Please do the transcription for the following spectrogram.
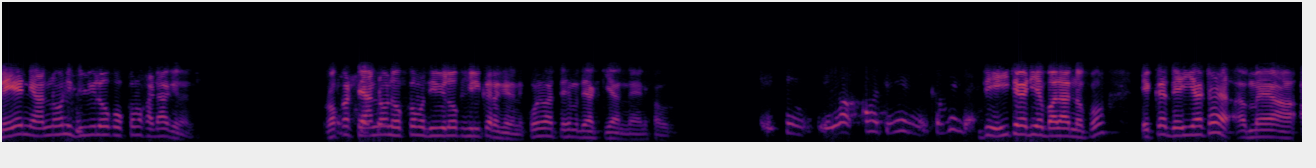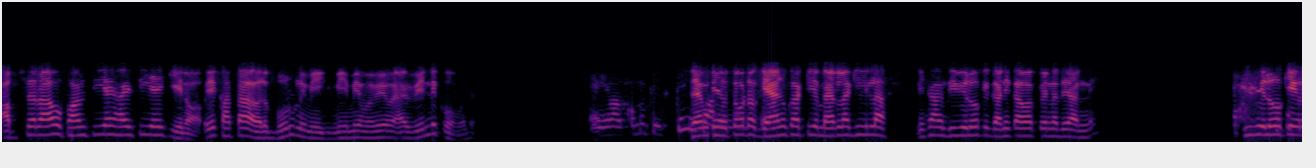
ප්ලේන් යන්න ඕනි දිවි ලෝක ඔක්කොම කඩාගෙනනේ. රොකට් යන්න ඕනේ ඔක්කොම දිවි ලෝක හිල් කරගෙනනේ. කොහෙවත් එහෙම දෙයක් කියන්නේ නැහැ නේ කවුරු. ඉතින් ඒක ඔක්කොම තියෙන්නේ කොහෙද? ඉතින් ඊට වැඩිය බලන්නකෝ එක දෙයියට මේ අප්සරාව 500යි 600යි කියනවා. ඒ කතාවල බොරු නෙමෙයි මේ මේ මේ වෙන්නේ කොහොමද? ඒ ඔක්කොම කිස්තිනේ. දැන් මේ එතකොට ගෑනු කට්ටිය මැරලා ගිහිල්ලා නිකන් දිව්‍ය ලෝකේ ගණිකාවක් වෙන්න දෙන්නේ. දිව්‍ය ලෝකේ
